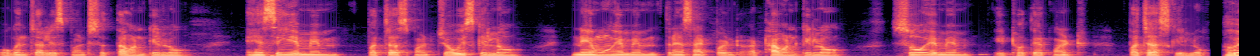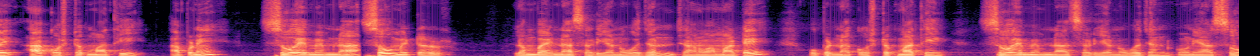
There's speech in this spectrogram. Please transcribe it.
ઓગણચાલીસ પોઈન્ટ સત્તાવન કિલો, એંસી એમએમ પચાસ પોઈન્ટ ચોવીસ કિલો, નેવું એમએમ ત્રેસાઠ પોઈન્ટ અઠ્ઠાવન કિલો, સો એમએમ ઇઠોતેર પોઈન્ટ પચાસ કિલો. હવે આ કોષ્ટકમાંથી આપણે સો એમએમના સો મીટર લંબાઈના સળિયાનું વજન જાણવા માટે ઉપરના કોષ્ટકમાંથી સો એમએમના સળિયાનું વજન ગુણ્યા સો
